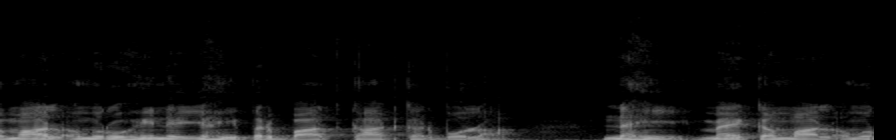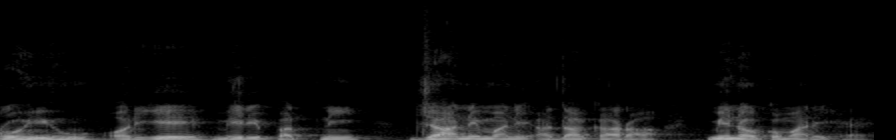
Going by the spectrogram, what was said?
कमाल अमरोही ने यहीं पर बात काट कर बोला, नहीं, मैं कमाल अमरोही हूँ और ये मेरी पत्नी जाने मानी अदाकारा मीना कुमारी है।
